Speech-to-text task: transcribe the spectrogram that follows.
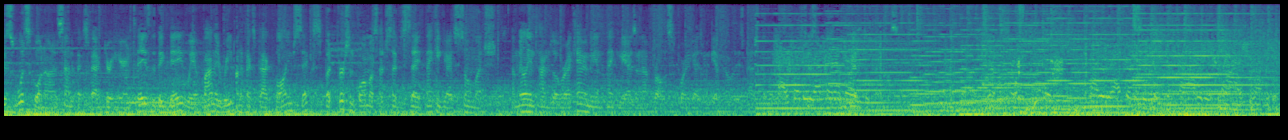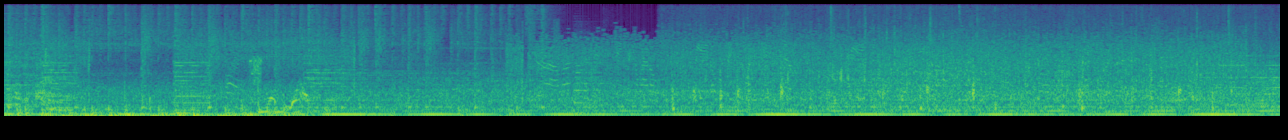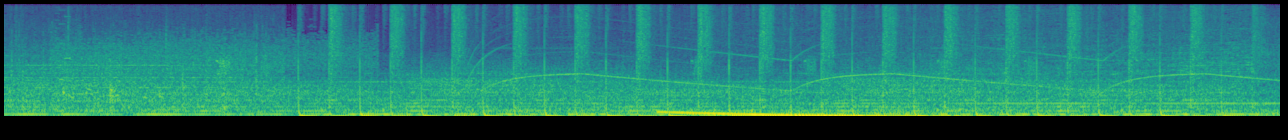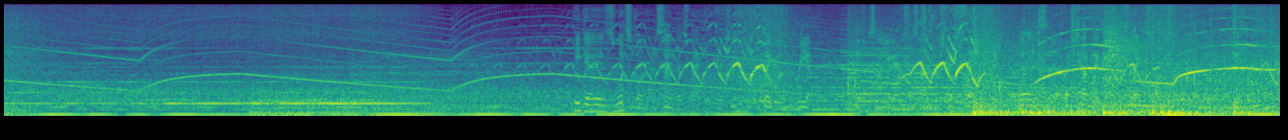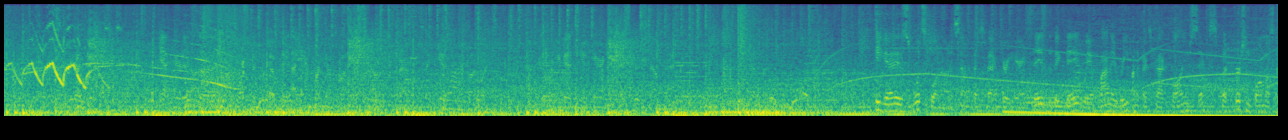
Guys, what's going on? at Sound Effects Factory here, and today's the big day. We have finally reached Sound Effects Pack Volume 6, but first and foremost, I'd just like to say thank you guys so much, a million times over. I can't even begin to thank you guys enough for all the support you guys have been giving over these past couple of years. Soundtrack. Uh, hey guys, what's going on? It's Sound Effects Factory here, and today's the big day. We have finally reached Sound Effects Pack Volume 6, but first and foremost,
